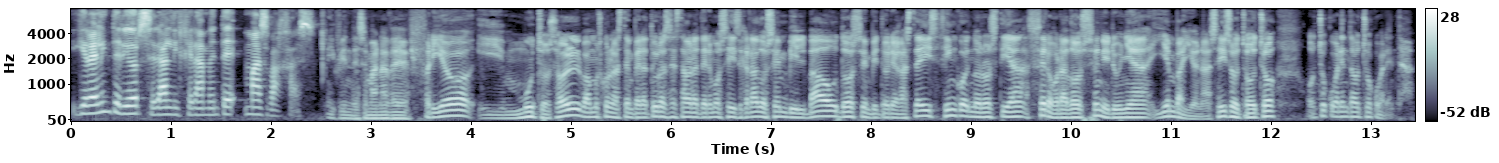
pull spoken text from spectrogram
y en el interior serán ligeramente más bajas. Y fin de semana de frío y mucho sol. Vamos con las temperaturas. Hasta ahora tenemos 6 grados en Bilbao, 2 en Vitoria-Gasteiz, 5 en Donostia, 0 grados en Iruña y en Bayona. 688 840 840.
